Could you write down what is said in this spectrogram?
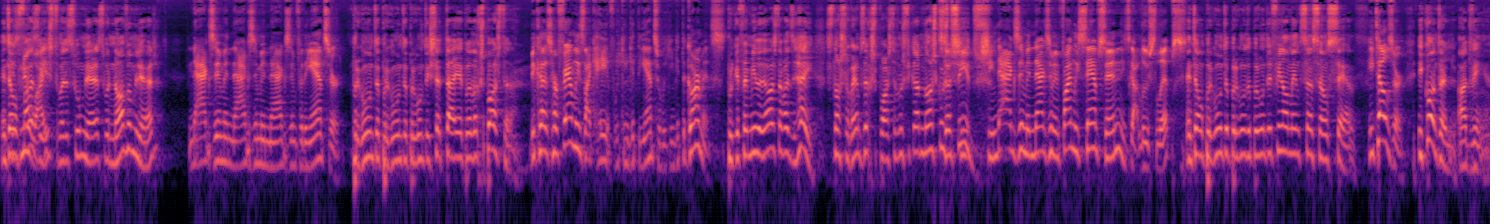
Então his ele new faz wife, isto, mas a sua mulher, a sua nova mulher, nags him and nags him and nags him for the answer. pergunta, pergunta, pergunta e chateia pela resposta. Because her family's like, Hey, if we can get the answer, we can get the garments. Porque a família dela estava a dizer: Hey, se nós soubermos a resposta, vamos ficar nós com os So she, tecidos. she nags him and nags him, and finally Samson, he's got loose lips, Então pergunta, pergunta, pergunta e finalmente Sansão cede. he tells her. E conta-lhe a adivinha.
